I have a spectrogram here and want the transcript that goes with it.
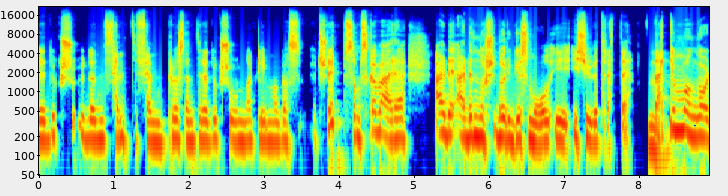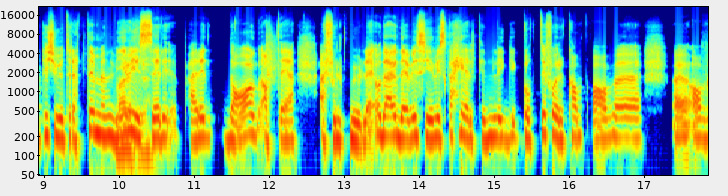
reduksjon, den 55% reduksjonen av klimagassutslipp, som skal være er det, er det Norges mål i, i 2030. Det er ikke mange år til 2030, men vi Nei, er viser per i dag at det er fullt mulig. Og det er jo det vi sier, vi skal hele tiden ligge godt i forkant av, eh, av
